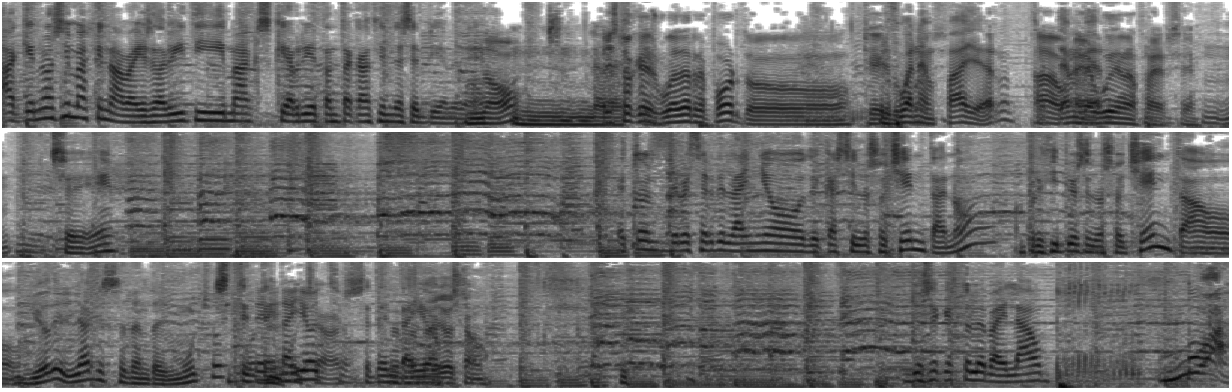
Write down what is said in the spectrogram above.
¿A que no os imaginabais, David y Max, que habría tanta canción de septiembre? No. Mm, ¿Esto qué es? ¿Weather Report o qué? Es When and Fire, Ah, eh, Weather and Fire, sí. Sí. Esto debe ser del año de casi los 80, ¿no? A principios de los 80 o... Yo diría que 70 y muchos. 78. 78. 78. 78. Yo sé que esto lo he bailado. ¡Buah!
